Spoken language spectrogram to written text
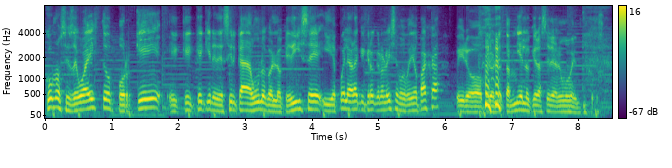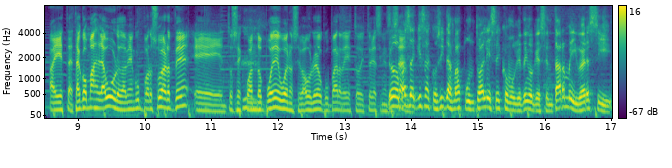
cómo se llegó a esto, por qué, eh, qué, qué quiere decir cada uno con lo que dice. Y después la verdad que creo que no lo hice porque me dio paja, pero, también lo quiero hacer en algún momento. Ahí está, está con más laburo Damián Cook por suerte. eh, entonces cuando puede, bueno, se va a volver a ocupar de esto de historias No, innecesarias. pasa que esas cositas más puntuales es como que tengo que sentarme y ver si,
